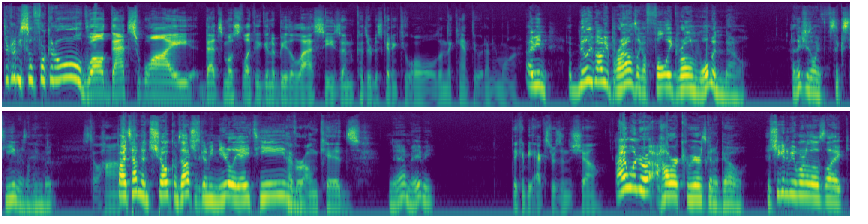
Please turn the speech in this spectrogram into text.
They're gonna be so fucking old. Well, that's why that's most likely going to be the last season because they're just getting too old and they can't do it anymore. I mean, Millie Bobby Brown's like a fully grown woman now. I think she's only 16 or something, but Still hot. by the time the show comes out, she's gonna be nearly 18. Have and- her own kids. yeah, maybe. They can be extras in the show. I wonder how her career is gonna go. Is she gonna be one of those like?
